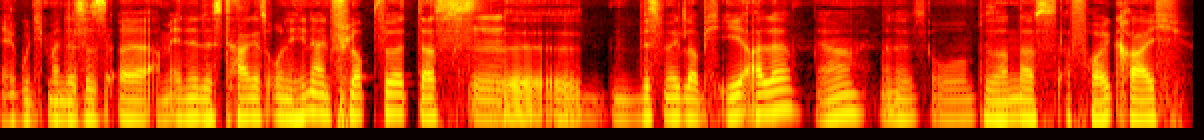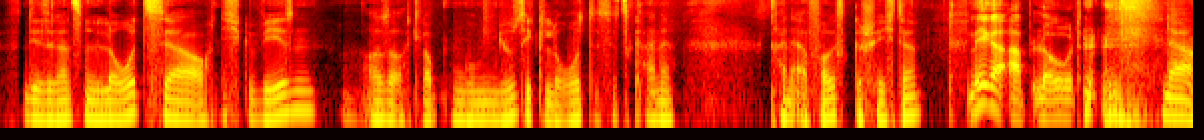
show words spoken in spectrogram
Ja gut, ich meine, dass es äh, am Ende des Tages ohnehin ein Flop wird, das Mhm. äh, wissen wir, glaube ich, eh alle. Ja, ich meine, so besonders erfolgreich sind diese ganzen Loads ja auch nicht gewesen. Also ich glaube, Music Load ist jetzt keine, keine Erfolgsgeschichte. Mega Upload. Ja,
